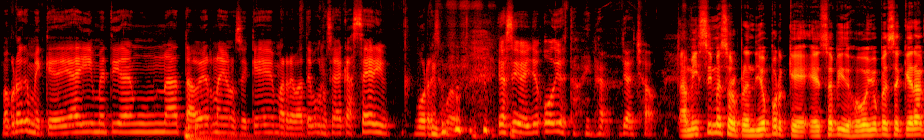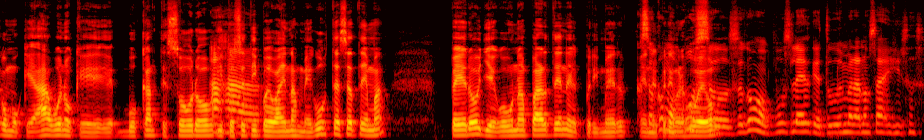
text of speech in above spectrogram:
Me acuerdo que me quedé ahí metida en una taberna, yo no sé qué, me arrebaté porque no sabía qué hacer y borré ese juego. y así, yo odio esta vaina. Ya, chao. A mí sí me sorprendió porque ese videojuego yo pensé que era como que, ah, bueno, que buscan tesoros y todo ese tipo de vainas. Me gusta ese tema, pero llegó una parte en el primer, en son el como primer puzzles, juego. son como puzzles que tú en verdad no sabes. Y esas-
